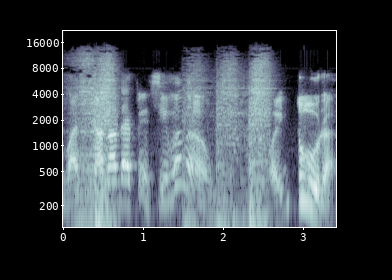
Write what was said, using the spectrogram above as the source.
vai ficar na defensiva, não. Foi dura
